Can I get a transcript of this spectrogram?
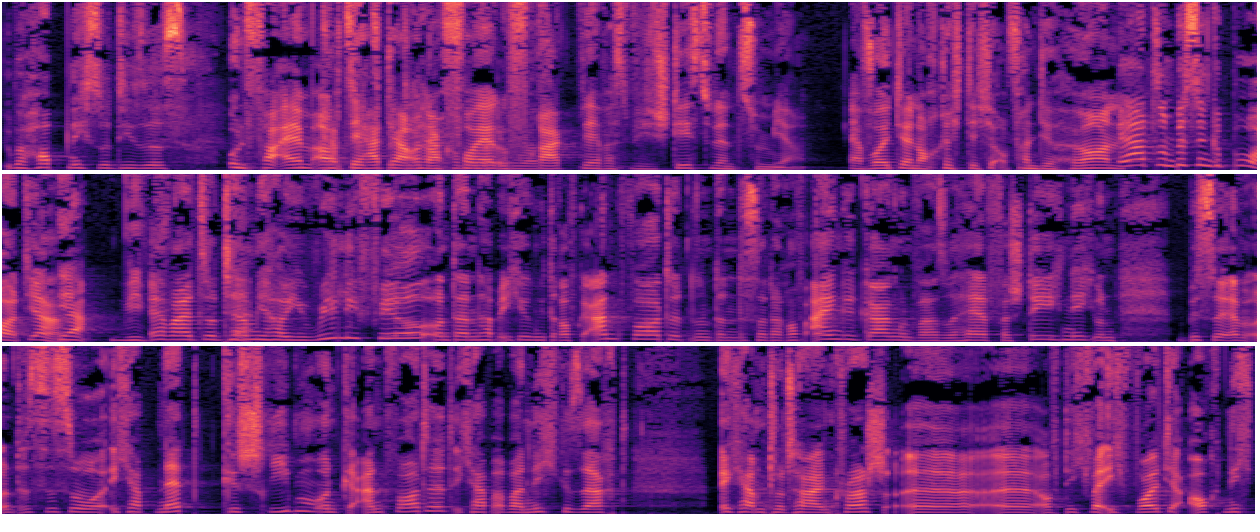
überhaupt nicht so dieses, Und vor allem auch, der hat ja auch noch vorher gefragt, wer, was, wie stehst du denn zu mir? Er wollte ja noch richtig von dir hören. er hat so ein bisschen gebohrt, ja. Ja, wie- er war halt so, tell ja. me how you really feel und dann habe ich irgendwie darauf geantwortet und dann ist er darauf eingegangen und war so, hä, verstehe ich nicht und bist du, und es ist so, ich habe nett geschrieben und geantwortet, ich habe aber nicht gesagt, ich habe einen totalen Crush äh, äh, auf dich, weil ich wollte ja auch nicht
